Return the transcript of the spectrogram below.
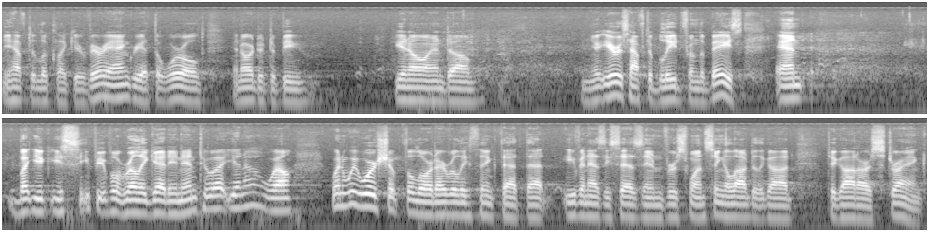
You have to look like you're very angry at the world in order to be, you know, and. Um, and your ears have to bleed from the bass. And, but you, you see people really getting into it, you know? Well, when we worship the Lord, I really think that, that even as he says in verse 1, sing aloud to the God, to God our strength,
